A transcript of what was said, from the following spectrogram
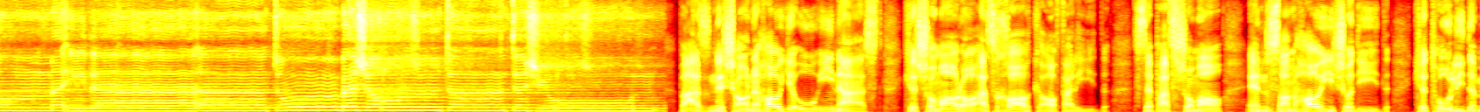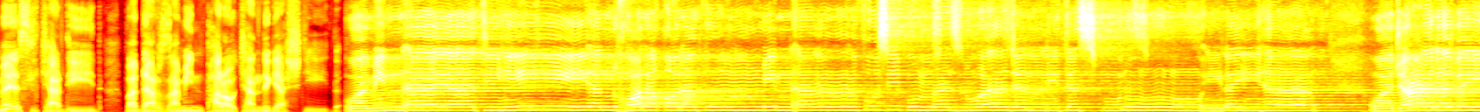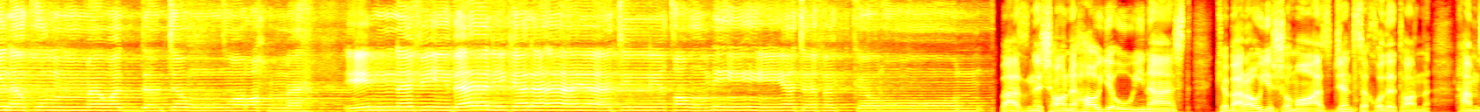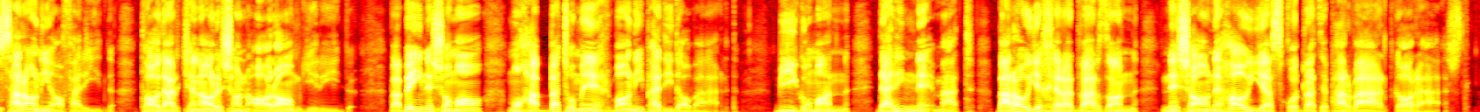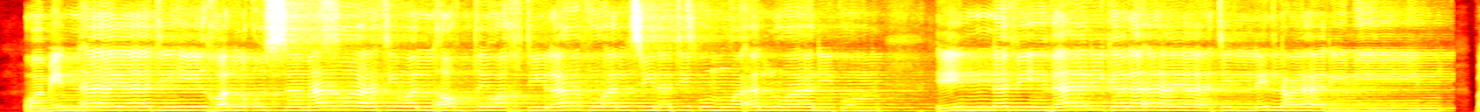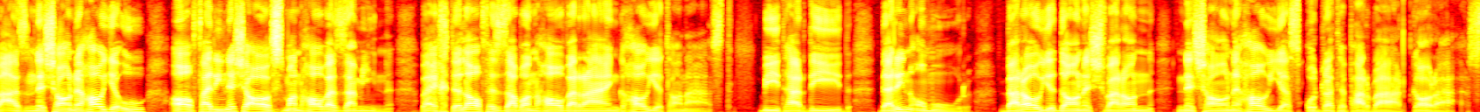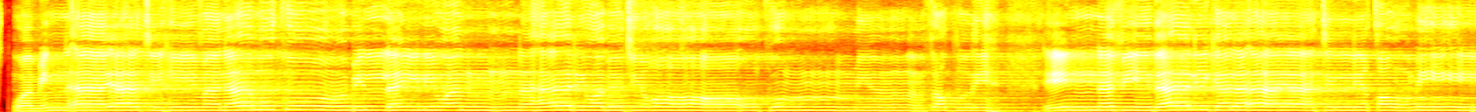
ثم اذا انتم بشر تنتشرون. و از نشانه های او این است که شما را از خاک آفرید. سپس شما انسانهایی شدید که تولید مثل کردید و در زمین پراکنده گشتید. و من آیاته ان خلق لكم من انفسكم ازواجا لتسكنوا الیها وجعل بينكم موده ورحمه این فی ذلك لآیات لقوم یتفکرون و از نشانه های او این است که برای شما از جنس خودتان همسرانی آفرید تا در کنارشان آرام گیرید و بین شما محبت و مهربانی پدید آورد. بیگمان در این نعمت برای خردورزان نشانه هایی از قدرت پروردگار است. ومن آياته خلق السماوات والأرض واختلاف ألسنتكم وألوانكم إن في ذلك لآيات للعالمين. و از نشانه های أو آفرینش آسمان ها و زمین و اختلاف زبان ها و رنگ هایتان است. بی تردید در این امور برای دانشوران نشانه هایی از قدرت پروردگار است. و من آیاته منامكم باللیل والنهار وابتغاؤكم من فضله. این فی ذلك لآیات لقوم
